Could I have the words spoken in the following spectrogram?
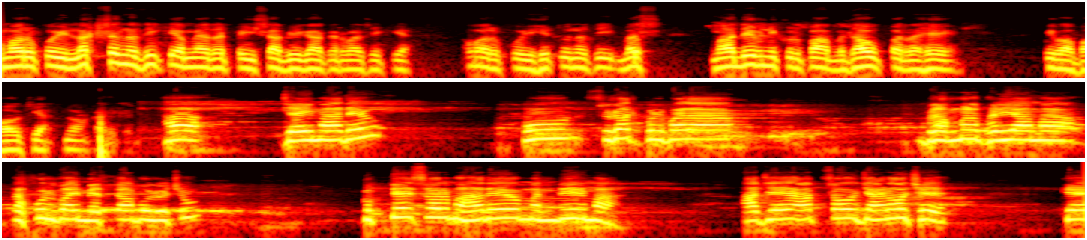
અમારું કોઈ લક્ષ્ય નથી કે અમારે પૈસા ભેગા કરવા છે કે અમારો કોઈ હેતુ નથી. બસ મહાદેવની કૃપા બધા ઉપર રહે એવા ભાવથી આજનો આ કાર્યક્રમ. હા, જય મહાદેવ. હું સુરત ફૂલપાડા બ્રાહ્મણ ફળિયામાં પ્રફુલભાઈ મહેતા બોલું છું. ગુપ્તેશ્વર મહાદેવ મંદિરમાં આજે આપ સૌ જાણો છે કે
